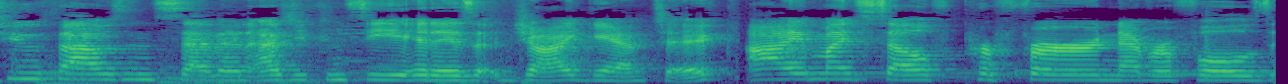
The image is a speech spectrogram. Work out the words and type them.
2007. As you can see, it is gigantic. I myself prefer Neverfulls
